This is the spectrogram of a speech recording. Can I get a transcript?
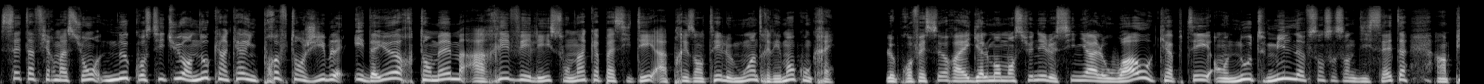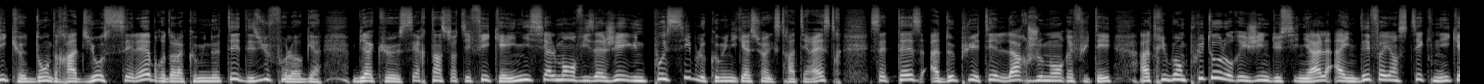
cette affirmation ne constitue en aucun cas une preuve tangible et d'ailleurs tend même à révéler son incapacité à présenter le moindre élément concret. Le professeur a également mentionné le signal WOW capté en août 1977, un pic d'ondes radio célèbre dans la communauté des ufologues. Bien que certains scientifiques aient initialement envisagé une possible communication extraterrestre, cette thèse a depuis été largement réfutée, attribuant plutôt l'origine du signal à une défaillance technique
